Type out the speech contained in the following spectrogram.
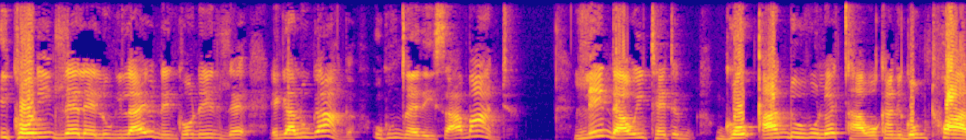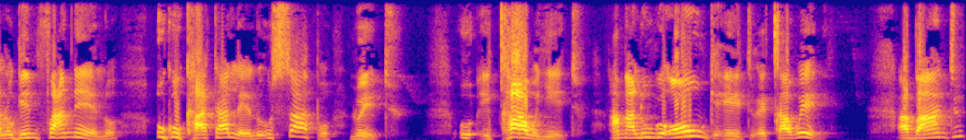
ikhona indlela elungileyo nekhona indlela engalunganga ukuncedisa abantu. Le ndawo ithethe ngoxanduvo lwecawa okanye ngomthwalo ngemfanelo ukukhathalela usapho lwethu icawa yethu amalungu onke ethu ecaweni abantu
